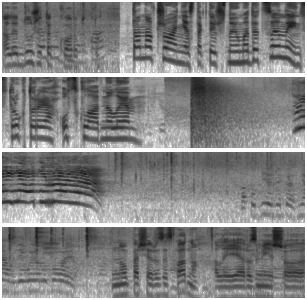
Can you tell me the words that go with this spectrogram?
але дуже так коротко. Та навчання з тактичної медицини інструктори ускладнили. Ну, перші рази складно, але я розумію, що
